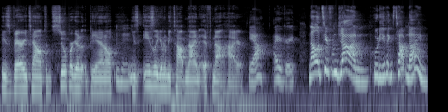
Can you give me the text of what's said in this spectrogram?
He's very talented, super good at the piano. Mm-hmm. He's easily going to be top nine, if not higher. Yeah, I agree. Now let's hear from John. Who do you think's top 9?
